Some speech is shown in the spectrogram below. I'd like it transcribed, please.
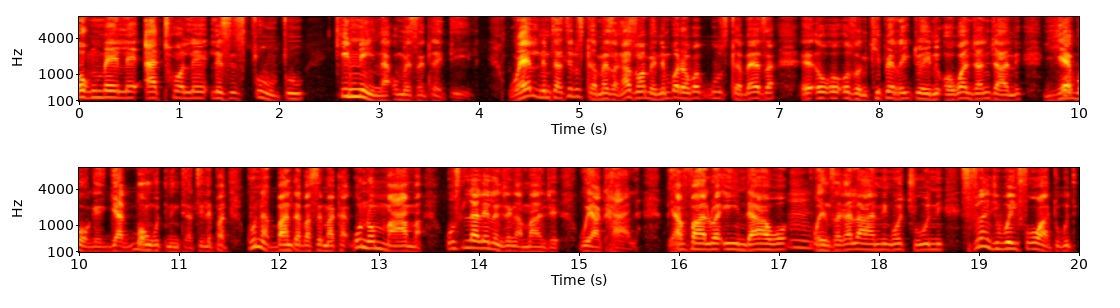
okumele athole lesi sicucu kinina uma seqedile well nimthathile usigqemeza ngazi ngoba nimbona ngoba kusigqemeza eh, o- o- ozonikhipha eradioini okwanjani njani yebo ke ngiyakubonga ukuthi ningithathile but kunabantu abasemakhaya kunomama usilalele njengamanje uyakhala. Kuyavalwa indawo kwenzakalani ngoJuni. Sifuna nje way forward ukuthi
